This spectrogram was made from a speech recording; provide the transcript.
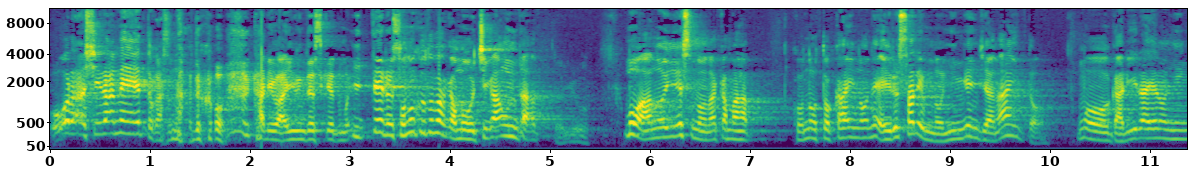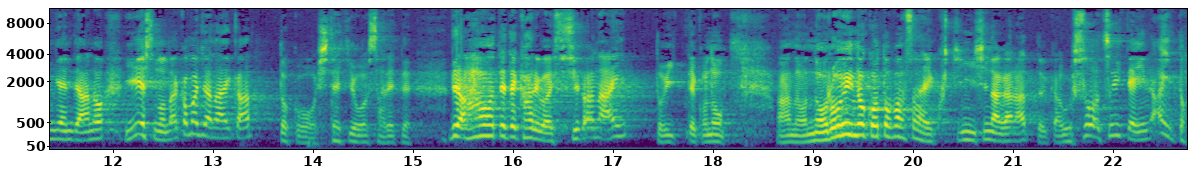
オラ知らねえとかそんなことこう彼は言うんですけども言ってるその言葉がもう違うんだという。もうあのイエスの仲間この都会のねエルサレムの人間じゃないと。もうガリラヤの人間であのイエスの仲間じゃないかとこう指摘をされて。で慌てて彼は知らない。と言ってこのあの呪いの言葉さえ口にしながらというか嘘をついていないと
